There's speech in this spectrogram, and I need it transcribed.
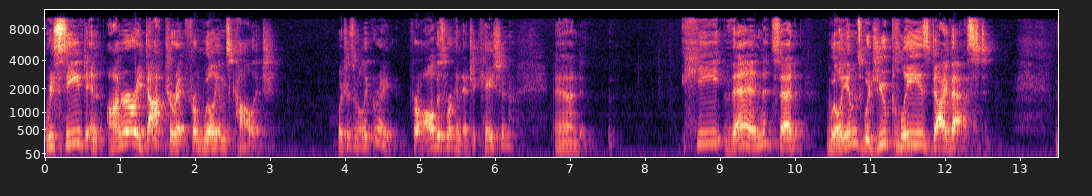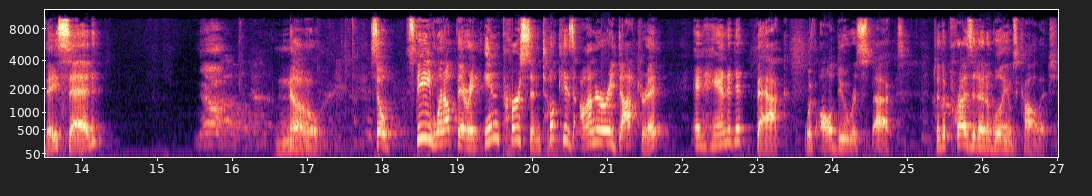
received an honorary doctorate from Williams College, which is really great for all of his work in education. And he then said, Williams, would you please divest? They said, no. No. So Steve went up there and in person took his honorary doctorate and handed it back with all due respect to the president of Williams College.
